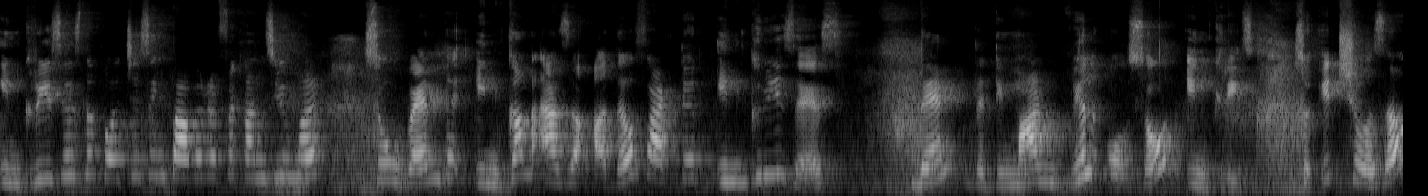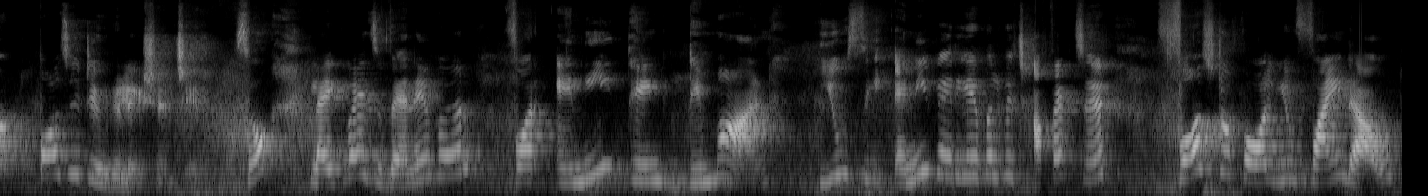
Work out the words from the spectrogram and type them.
increases the purchasing power of a consumer. So when the income as a other factor increases, then the demand will also increase. So it shows a positive relationship. So likewise, whenever for anything demand, you see any variable which affects it, first of all you find out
